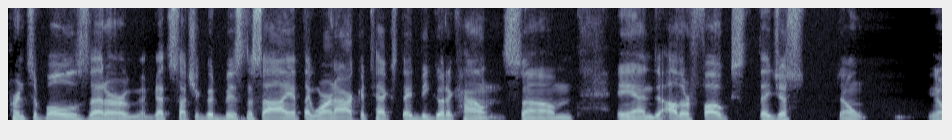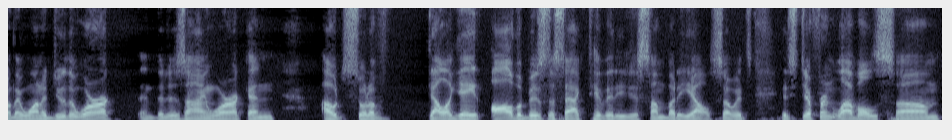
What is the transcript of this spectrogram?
principals that are got such a good business eye. If they weren't architects, they'd be good accountants. Um, and other folks, they just don't, you know, they want to do the work and the design work and out sort of delegate all the business activity to somebody else. So it's it's different levels. Um,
